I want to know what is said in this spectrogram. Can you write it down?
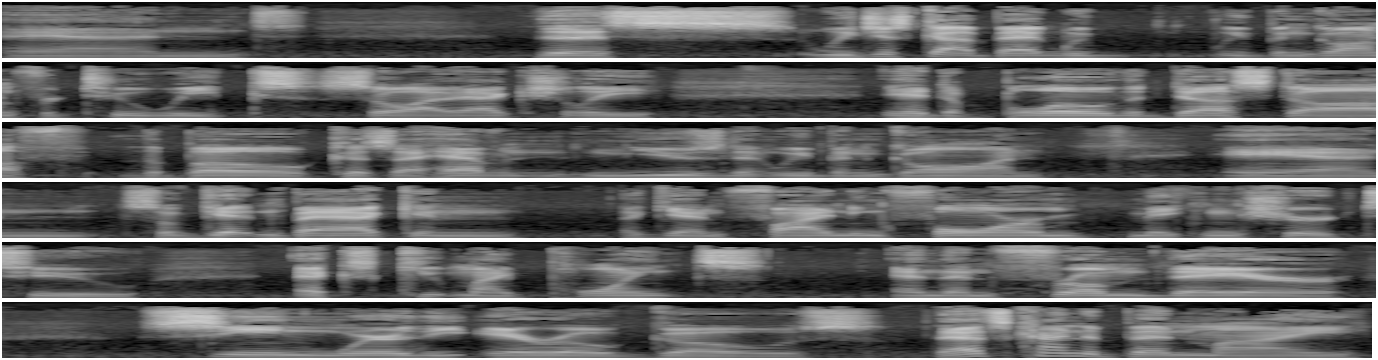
and this we just got back. We we've been gone for two weeks, so I actually had to blow the dust off the bow because I haven't using it. We've been gone, and so getting back and again finding form, making sure to execute my points, and then from there seeing where the arrow goes. That's kind of been my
